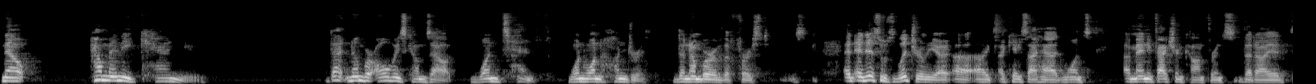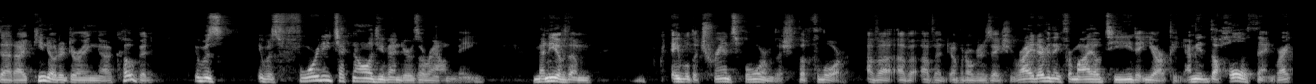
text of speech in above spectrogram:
Now, how many can you? That number always comes out one tenth, one one hundredth the number of the first. And, and this was literally a, a, a, case I had once, a manufacturing conference that I that I keynoted during uh, COVID. It was it was 40 technology vendors around me, many of them able to transform the, the floor of a, of, a, of, a, of an organization, right? Everything from IoT to ERP. I mean, the whole thing, right?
